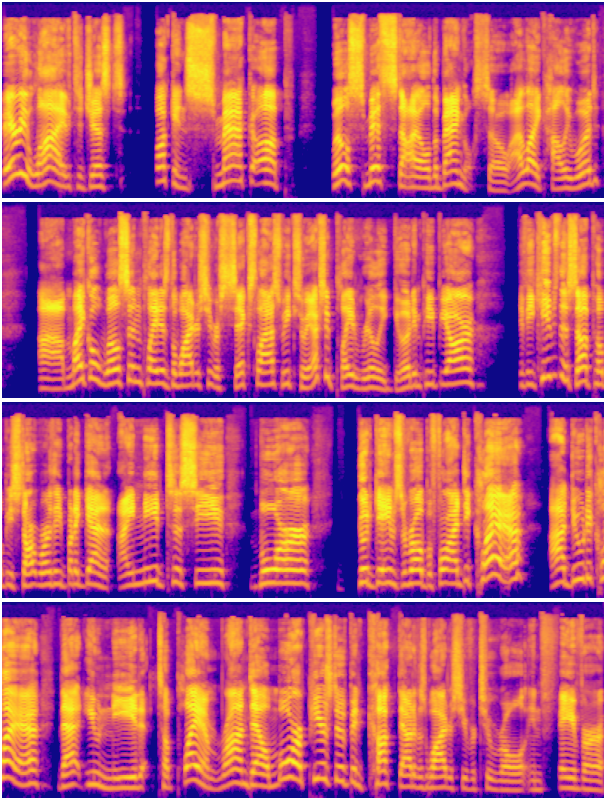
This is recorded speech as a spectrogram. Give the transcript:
very live to just fucking smack up Will Smith style the Bengals. So I like Hollywood. Uh, Michael Wilson played as the wide receiver six last week, so he actually played really good in PPR. If he keeps this up, he'll be start worthy. But again, I need to see more good games in a row before I declare I do declare that you need to play him. Rondale Moore appears to have been cucked out of his wide receiver two role in favor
